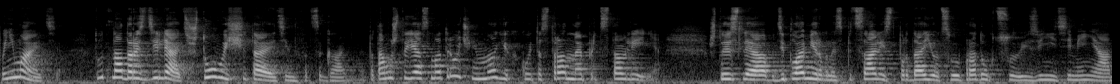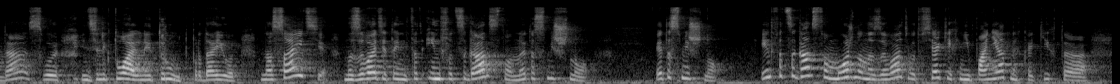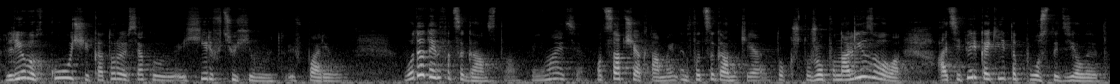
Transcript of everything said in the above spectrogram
Понимаете? Тут надо разделять, что вы считаете инфо-цыганами. Потому что я смотрю, очень многих какое-то странное представление, что если дипломированный специалист продает свою продукцию, извините меня, да, свой интеллектуальный труд продает на сайте, называть это инфо- инфо-цыганством, ну это смешно. Это смешно. Инфо-цыганством можно называть вот всяких непонятных каких-то левых коучей, которые всякую херь втюхивают и впаривают. Вот это инфо-цыганство, понимаете? Вот Собчак там инфо-цыганки только что жопу нализывала, а теперь какие-то посты делает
